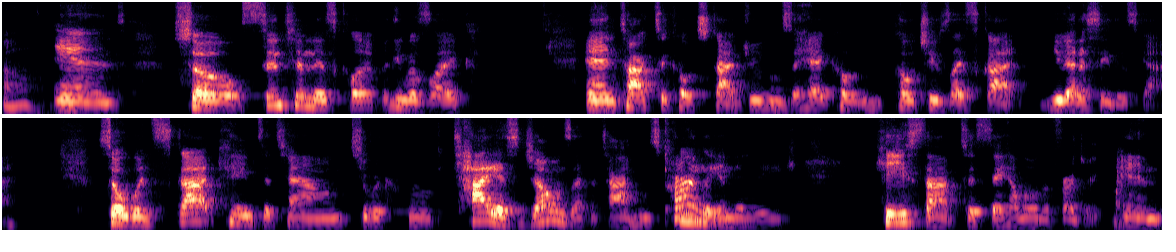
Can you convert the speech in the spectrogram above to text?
Oh. And so sent him this clip and he was like, and talked to Coach Scott Drew, who's the head coach. Coach, he was like, Scott, you got to see this guy. So when Scott came to town to recruit Tyus Jones at the time, who's mm-hmm. currently in the league, he stopped to say hello to Frederick. And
